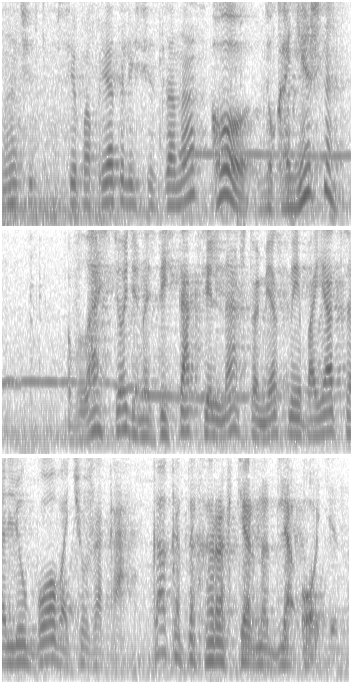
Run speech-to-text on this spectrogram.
Значит, все попрятались из-за нас? О, ну конечно. Власть Одина здесь так сильна, что местные боятся любого чужака. Как это характерно для Одина.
